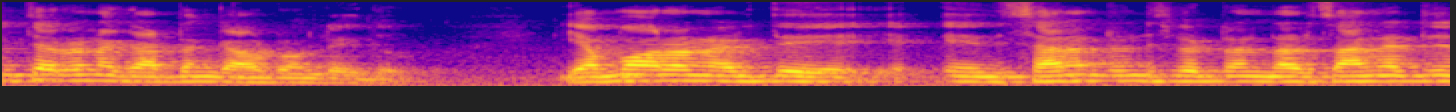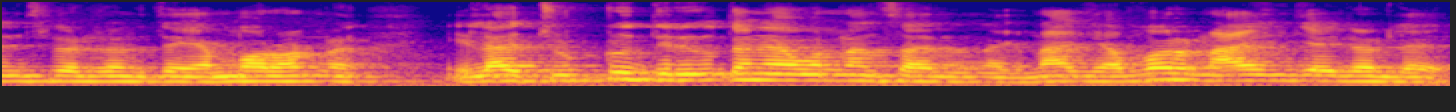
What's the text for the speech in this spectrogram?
ఇచ్చారో నాకు అర్థం కావడం లేదు. ఎంఆర్ఓ అడిగితే శానిటరీ ఇన్స్పెక్టర్ అన్నారు శానిటరీ ఇన్స్పెక్టర్ అడిగితే ఎంఆర్ఓ ఇలా చుట్టూ తిరుగుతూనే ఉన్నాను సార్ నాకు నాకు ఎవ్వరు న్యాయం చేయడం లేదు.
